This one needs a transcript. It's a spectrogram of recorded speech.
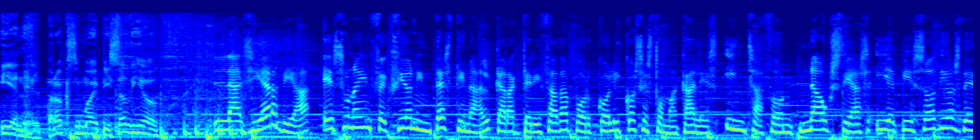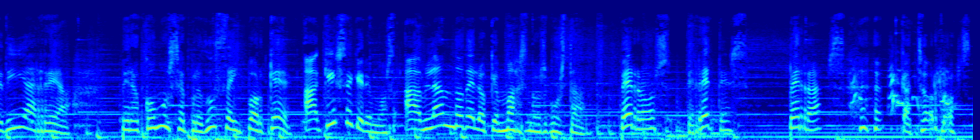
Y en el próximo episodio... La giardia es una infección intestinal caracterizada por cólicos estomacales, hinchazón, náuseas y episodios de diarrea. Pero ¿cómo se produce y por qué? Aquí seguiremos hablando de lo que más nos gusta. Perros, perretes, perras, cachorros.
